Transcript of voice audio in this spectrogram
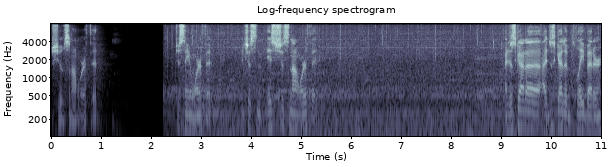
Shield's not worth it. Just ain't worth it. It's just, it's just not worth it. I just gotta, I just gotta play better.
